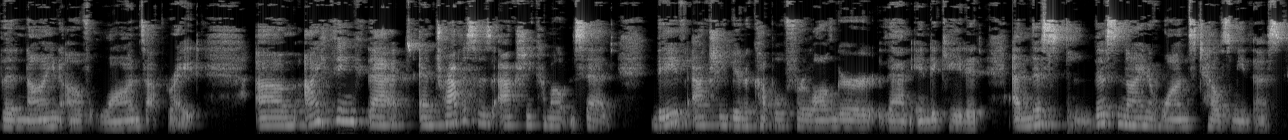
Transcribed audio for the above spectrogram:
the nine of wands upright. Um, I think that, and Travis has actually come out and said they've actually been a couple for longer than indicated. And this, this nine of wands tells me this.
